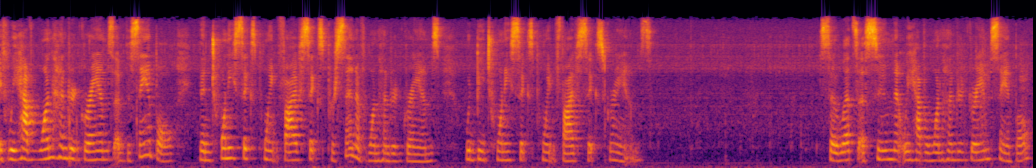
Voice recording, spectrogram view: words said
If we have 100 grams of the sample, then 26.56% of 100 grams would be 26.56 grams. So let's assume that we have a 100 gram sample.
